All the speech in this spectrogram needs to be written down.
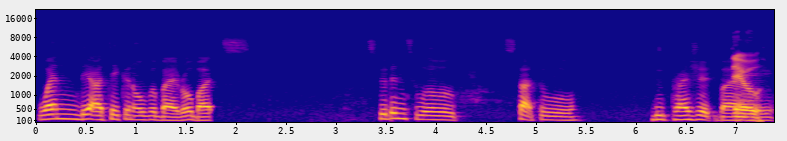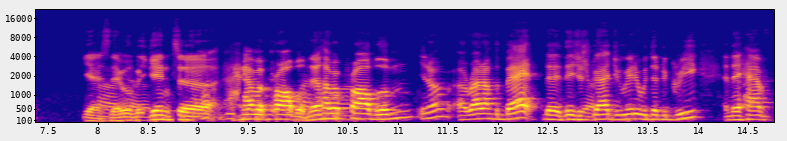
when they are taken over by robots, students will start to be pressured by They'll- Yes, Uh, they will yeah. begin to be have a problem. They'll have a problem, you know, uh, right off the bat. They, they just Yeah. graduated with their degree and they have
